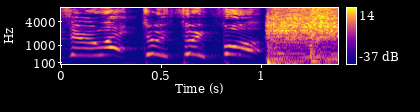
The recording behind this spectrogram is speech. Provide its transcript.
zero zero eight two three four.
